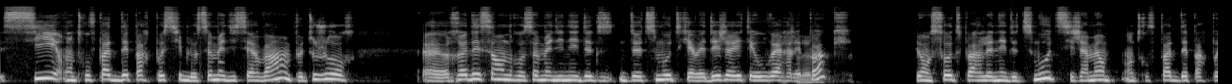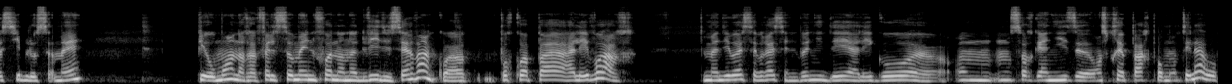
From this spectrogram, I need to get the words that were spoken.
si on ne trouve pas de départ possible au sommet du Cervin, on peut toujours euh, redescendre au sommet du nez de, de qui avait déjà été ouvert à l'époque puis on saute par le nez de Tsmout si jamais on ne trouve pas de départ possible au sommet. Puis au moins, on aura fait le sommet une fois dans notre vie du Cervin, quoi. Pourquoi pas aller voir? Tu m'as dit, ouais, c'est vrai, c'est une bonne idée, à l'ego, euh, on, s'organise, on se prépare pour monter là-haut.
